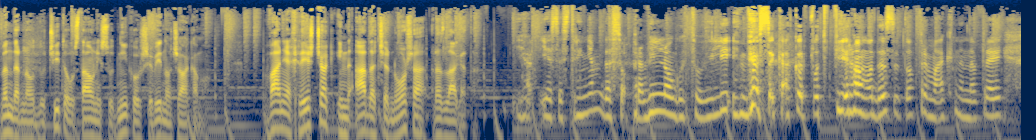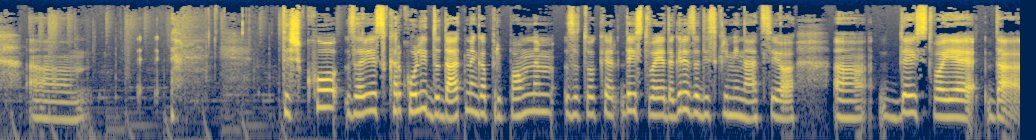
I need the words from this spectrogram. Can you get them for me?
vendar na odločitev ustavnih sodnikov še vedno čakamo. Vanja Hreščak in Ada Črnoša razlagata. Ja, jaz se strinjam, da so pravilno ugotovili in mi vsekakor podpiramo, da se to premakne naprej. Um, težko zares karkoli dodatnega pripomnem, zato ker dejstvo je, da gre za diskriminacijo. Uh, dejstvo je, da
